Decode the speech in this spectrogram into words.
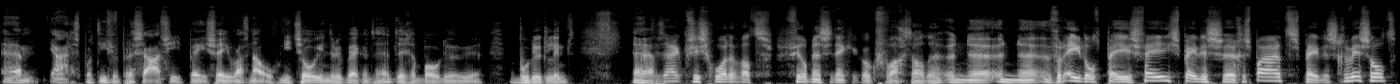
Um, ja, de sportieve prestatie. PSV was nou ook niet zo indrukwekkend hè, tegen Bode, uh, Boede Glimt. Uh, het is eigenlijk precies geworden wat veel mensen denk ik ook verwacht hadden. Een, uh, een, een veredeld PSV, spelers gespaard, spelers gewisseld.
